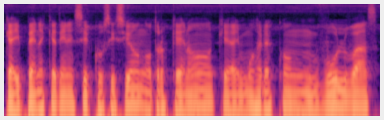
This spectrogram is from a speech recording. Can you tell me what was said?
que hay penes que tienen circuncisión, otros que no, que hay mujeres con vulvas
